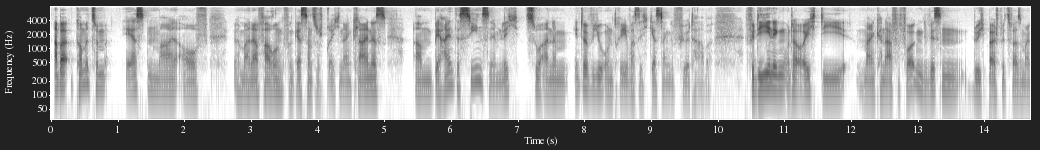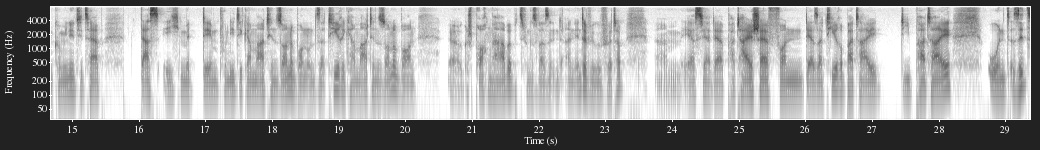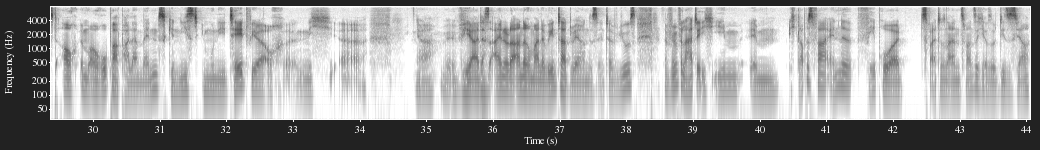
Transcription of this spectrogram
Aber kommen wir zum ersten Mal auf äh, meine Erfahrungen von gestern zu sprechen. Ein kleines ähm, Behind the Scenes nämlich zu einem Interview und Dreh, was ich gestern geführt habe. Für diejenigen unter euch, die meinen Kanal verfolgen, die wissen durch beispielsweise meinen Community-Tab, dass ich mit dem Politiker Martin Sonneborn und Satiriker Martin Sonneborn äh, gesprochen habe, beziehungsweise ein Interview geführt habe. Ähm, er ist ja der Parteichef von der Satirepartei Die Partei und sitzt auch im Europaparlament, genießt Immunität, wie er auch äh, nicht äh, ja, wie er das ein oder andere Mal erwähnt hat während des Interviews. Auf jeden Fall hatte ich ihm im, ich glaube, es war Ende Februar 2021, also dieses Jahr,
